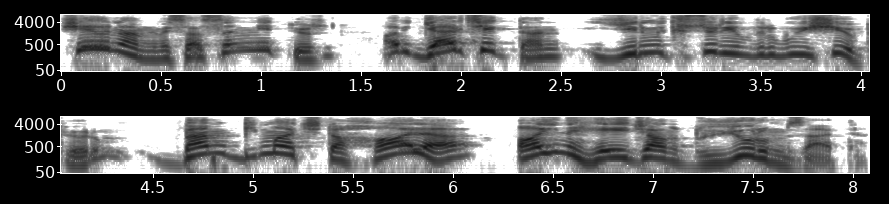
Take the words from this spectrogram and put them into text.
Şey önemli mesela samimiyet diyorsun. Abi gerçekten 20 küsür yıldır bu işi yapıyorum. Ben bir maçta hala aynı heyecanı duyuyorum zaten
